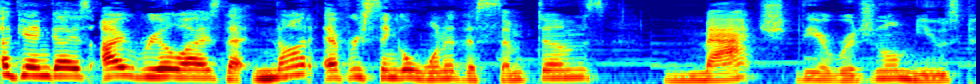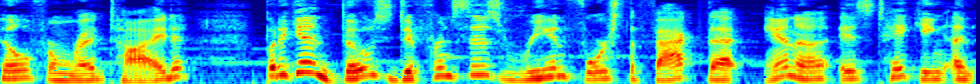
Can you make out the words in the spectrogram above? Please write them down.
Again, guys, I realize that not every single one of the symptoms match the original Muse pill from Red Tide, but again, those differences reinforce the fact that Anna is taking an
